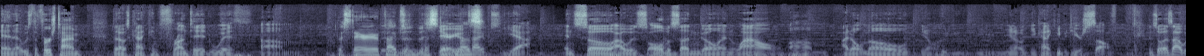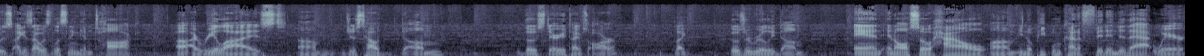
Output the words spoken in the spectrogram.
And it was the first time that I was kind of confronted with um, The stereotypes the, and the the, stereotypes. Yeah. And so I was all of a sudden going, wow, um, I don't know, you know, who you, you know, you kind of keep it to yourself. And so as I was, I guess I was listening to him talk, uh, I realized um, just how dumb those stereotypes are. Like, those are really dumb. And, and also how um, you know people who kind of fit into that where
